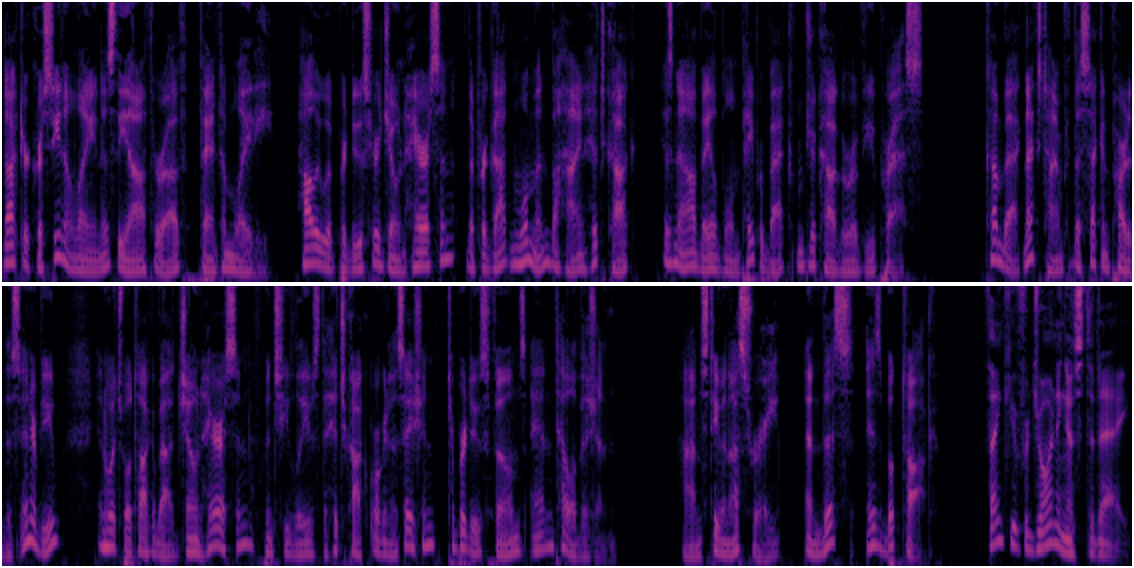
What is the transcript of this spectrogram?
Dr. Christina Lane is the author of Phantom Lady. Hollywood producer Joan Harrison, the forgotten woman behind Hitchcock, is now available in paperback from Chicago Review Press. Come back next time for the second part of this interview, in which we'll talk about Joan Harrison when she leaves the Hitchcock organization to produce films and television. I'm Stephen Usry and this is Book Talk. Thank you for joining us today.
